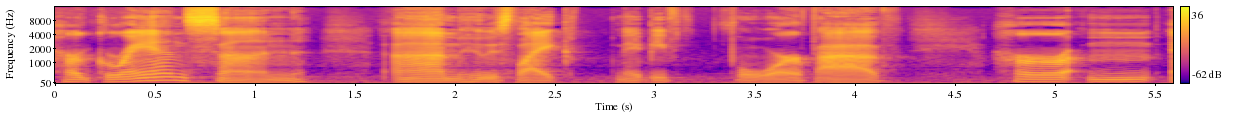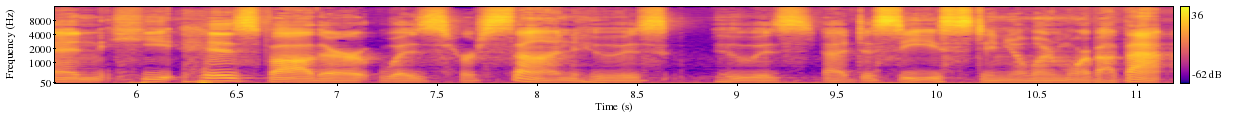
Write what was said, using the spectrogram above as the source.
her grandson, um, who's like maybe four or five, her and he his father was her son, who is who is uh, deceased, and you'll learn more about that.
